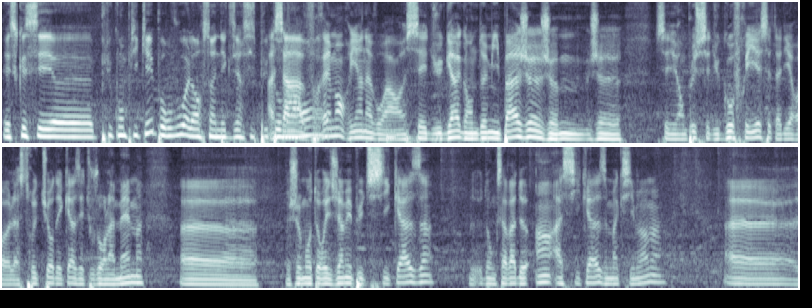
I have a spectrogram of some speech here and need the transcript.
Est-ce que c'est plus compliqué pour vous? Alors c'est un exercice plutôt Ah, ça a marrant vraiment rien à voir. C'est du gag en demi-page. Je, je, c'est, en plus, c'est du gaufrier, c'est-à-dire euh, la structure des cases est toujours la même. Euh, je m'autorise jamais plus de 6 cases. Donc ça va de 1 à 6 cases maximum. Euh,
